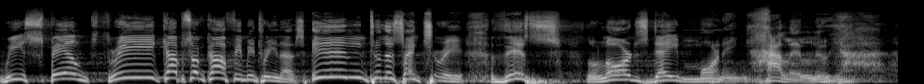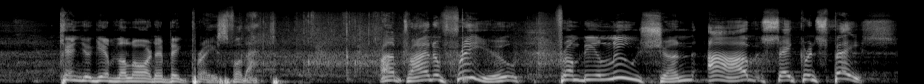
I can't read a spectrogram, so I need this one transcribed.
we spilled three cups of coffee between us into the sanctuary this Lord's Day morning. Hallelujah. Can you give the Lord a big praise for that? I'm trying to free you from the illusion of sacred space.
